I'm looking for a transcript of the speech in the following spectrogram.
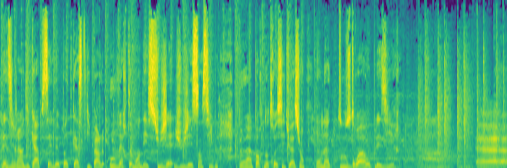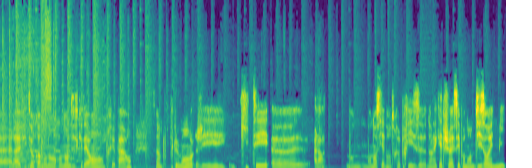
Plaisir et handicap, c'est le podcast qui parle ouvertement des sujets jugés sensibles. Peu importe notre situation, on a tous droit au plaisir. Euh, alors effectivement, comme on en, discutait en préparant, Simplement, j'ai quitté euh, alors mon, ancienne entreprise dans laquelle je suis restée pendant dix ans et demi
